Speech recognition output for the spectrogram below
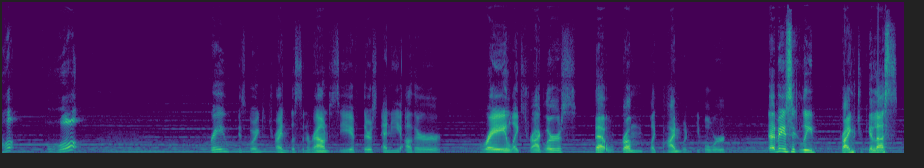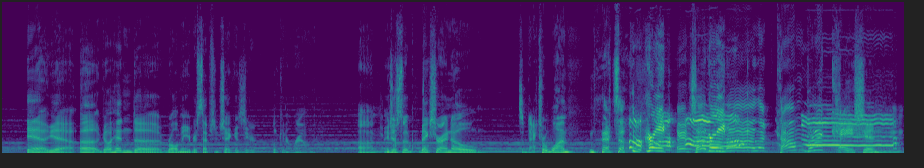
Oh, oh. Ray is going to try and listen around to see if there's any other gray like stragglers that from like behind when people were uh, basically trying to kill us. Yeah, yeah. Uh, go ahead and uh, roll me a perception check as you're looking around. Um, and just to make sure I know it's a natural one. That's a Great. it's Great. another complication.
